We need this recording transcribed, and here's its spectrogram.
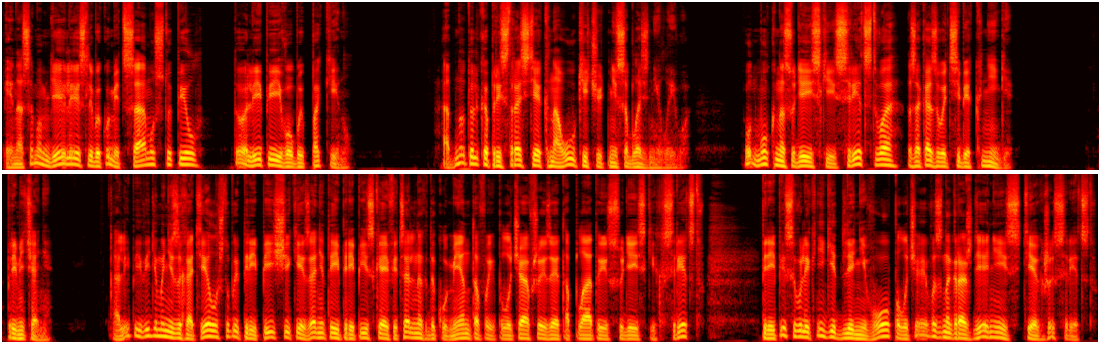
И на самом деле, если бы Комит сам уступил, то Алипий его бы покинул. Одно только пристрастие к науке чуть не соблазнило его он мог на судейские средства заказывать себе книги. Примечание. Алипий, видимо, не захотел, чтобы переписчики, занятые перепиской официальных документов и получавшие за это плату из судейских средств, переписывали книги для него, получая вознаграждение из тех же средств.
